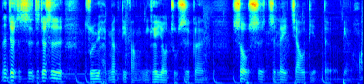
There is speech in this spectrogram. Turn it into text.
那就只是这就是族语很妙的地方，你可以有主事跟受事之类焦点的变化。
